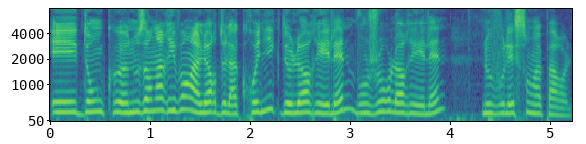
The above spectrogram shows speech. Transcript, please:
Et donc, euh, nous en arrivons à l'heure de la chronique de Laure et Hélène. Bonjour Laure et Hélène, nous vous laissons la parole.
